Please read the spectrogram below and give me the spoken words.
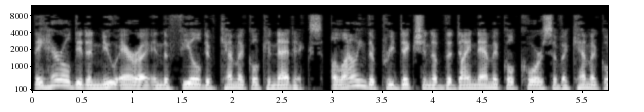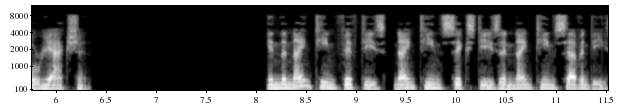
they heralded a new era in the field of chemical kinetics, allowing the prediction of the dynamical course of a chemical reaction. In the 1950s, 1960s and 1970s,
